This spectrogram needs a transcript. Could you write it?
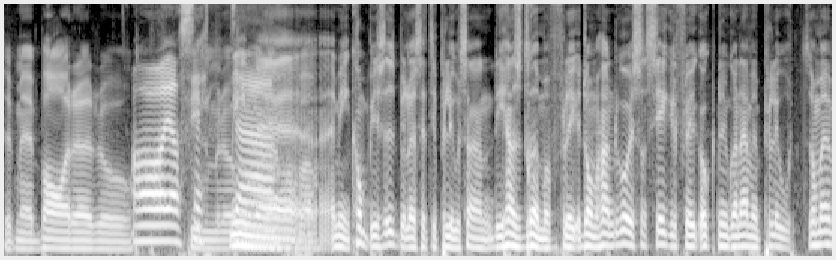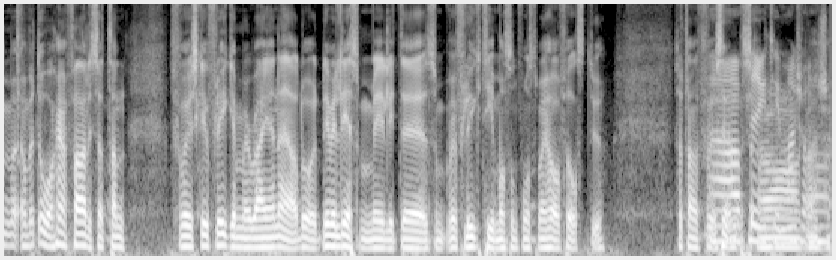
typ med barer och Ja, jag har sett filmer och... Min, bara- eh, min kompis utbildade sig till pilot, så han, det är hans dröm att få flyga. De, han går ju som segelflyg och nu går han även pilot. Om, om ett år är han färdig så att han för ska ju flyga med Ryanair då. Det är väl det som är lite, som flygtimmar och sånt måste man ju ha först ju. Så att han får, Ja, sen, så, flygtimmar Ja, så. kanske.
